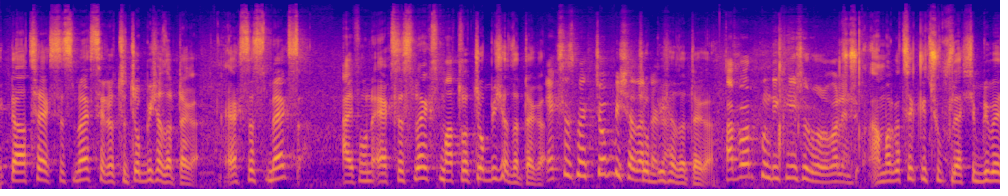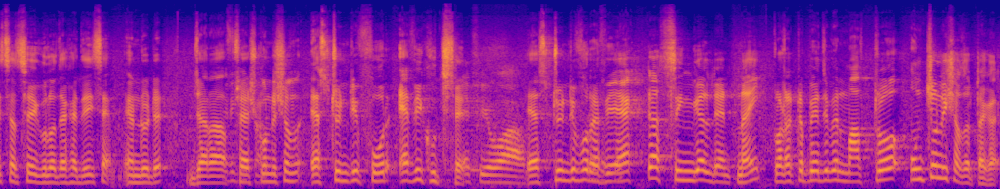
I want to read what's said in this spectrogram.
একটা আছে অ্যাক্সেস ম্যাক্স এটা হচ্ছে চব্বিশ হাজার টাকা। XS max iPhone XS max মাত্র চব্বিশ হাজার টাকা। এক্সেস ম্যাক্স চব্বিশ হাজার চব্বিশ হাজার টাকা। তারপর কোন দিক থেকে শুরু করব বলেন? আমার কাছে কিছু ফ্ল্যাগশিপ ডিভাইস আছে এগুলো দেখা দিই অ্যান্ড্রয়েডের যারা fresh condition S twenty four এফি খুঁজছে। এস টোয়েন্টি ফোর এফি একটা সিঙ্গেল ডেন্ট নাই। প্রোডাক্টটা পেয়ে যাবেন মাত্র উনচল্লিশ হাজার টাকায়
